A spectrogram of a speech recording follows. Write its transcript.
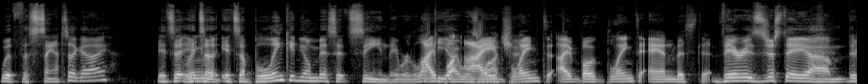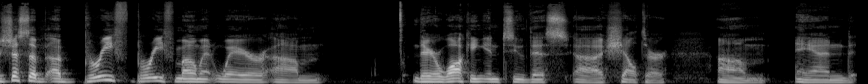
with the Santa guy? It's a it's a the- it's a blink and you'll miss it scene. They were lucky I, bl- was watching. blinked. I both blinked and missed it. there is just a um, there's just a, a brief brief moment where um, they're walking into this uh, shelter um, and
